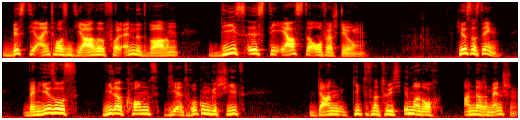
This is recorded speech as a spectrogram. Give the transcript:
bis die 1000 Jahre vollendet waren. Dies ist die erste Auferstehung. Hier ist das Ding. Wenn Jesus wiederkommt, die Entrückung geschieht, dann gibt es natürlich immer noch andere Menschen,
